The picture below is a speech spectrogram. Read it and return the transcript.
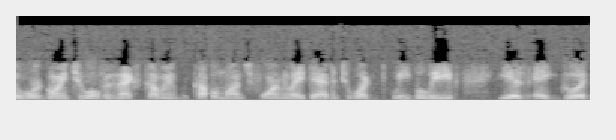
So we're going to, over the next coming, couple months, formulate that into what we believe is a good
